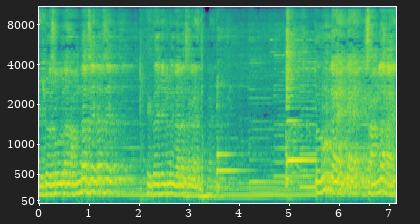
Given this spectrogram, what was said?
एकदा जोरदार आमदार साहेब एकदा जन्म झाला सगळ्यांना. तरुण काय काय? चांगला काय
